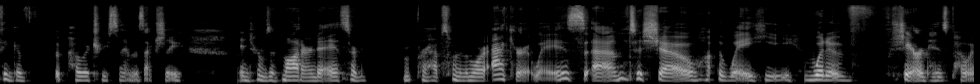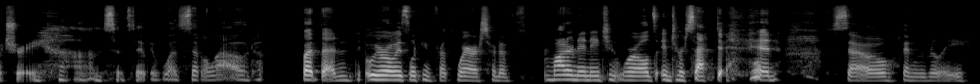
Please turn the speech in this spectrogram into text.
think of the poetry slam as actually, in terms of modern day, sort of perhaps one of the more accurate ways um, to show the way he would have shared his poetry um, since it, it was said aloud but then we were always looking for where sort of modern and ancient worlds intersected. so then we really,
